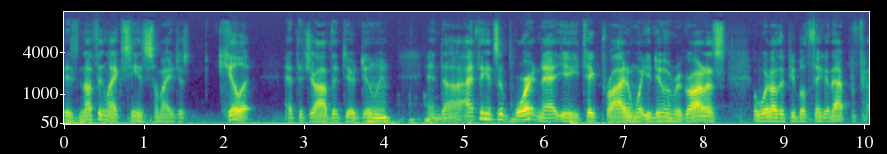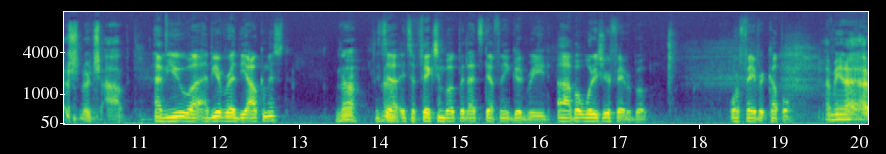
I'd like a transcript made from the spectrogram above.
there's nothing like seeing somebody just kill it at the job that they're doing. And uh, I think it's important that you, you take pride in what you're doing, regardless of what other people think of that profession or job. Have you uh, have you ever read The Alchemist? No, It's no. a it's a fiction book, but that's definitely a good read. Uh, but what is your favorite book or favorite couple? I mean, I, I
